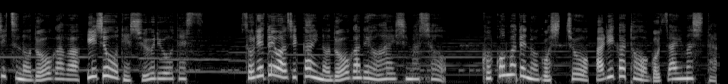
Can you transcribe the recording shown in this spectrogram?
日の動画は以上で終了です。それでは次回の動画でお会いしましょう。ここまでのご視聴ありがとうございました。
